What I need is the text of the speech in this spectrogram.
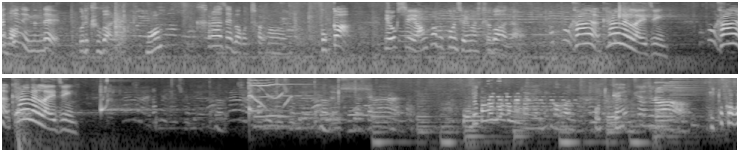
패티는 있는데 우리 그거 알래? 뭐? 크라제 버거처럼 볶아 역시 양파 볶음은 제일 맛있어 그거 하자 카, 카라멜라이징 카, 카라멜라이징 우리가 하는 거보다 어떻게? 어떡할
